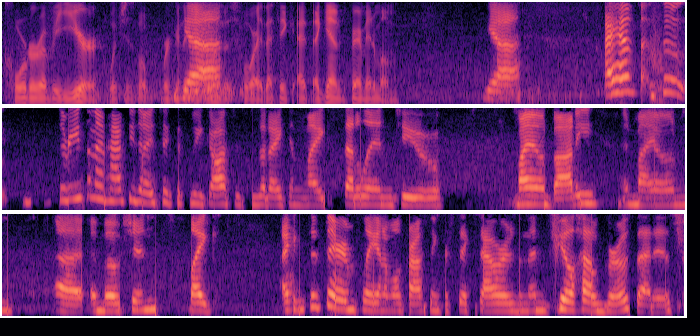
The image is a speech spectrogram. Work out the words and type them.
quarter of a year, which is what we're going to be doing this for. I think at, again, bare minimum. Yeah. I have so the reason I'm happy that I took this week off is that I can like settle into my own body and my own uh, emotions. Like I can sit there and play Animal Crossing for six hours and then feel how gross that is.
